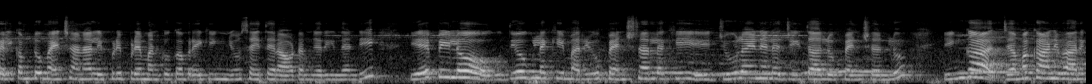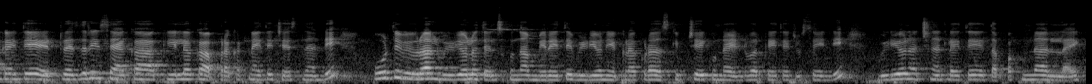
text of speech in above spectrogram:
వెల్కమ్ టు మై ఛానల్. ఇప్పుడిప్పుడే మనకు ఒక బ్రేకింగ్ న్యూస్ అయితే రావటం జరిగిందండి. ఏపీలో ఉద్యోగులకి మరియు పెన్షనర్లకి జూలై నెల జీతాలు పెన్షన్లు ఇంకా జమ కాని వారికైతే ట్రెజరీ శాఖ కీలక ప్రకటన అయితే చేసిందండి. పూర్తి వివరాలు వీడియోలో తెలుసుకుందాం. మీరైతే వీడియోని ఎక్కడక్కడ కూడా స్కిప్ చేయకుండా ఎండ్ వరకు అయితే చూసేయండి. వీడియో నచ్చినట్లయితే తప్పకుండా లైక్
